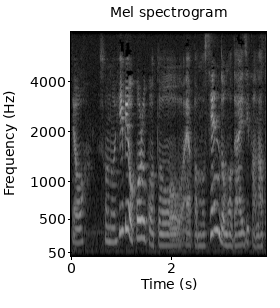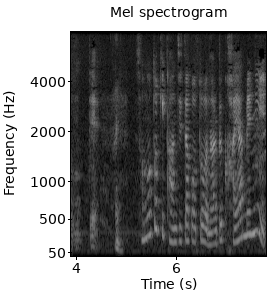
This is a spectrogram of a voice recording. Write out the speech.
でおその日々起こることはやっぱもう鮮度も大事かなと思ってはい。その時感じたことをなるべく早めに、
